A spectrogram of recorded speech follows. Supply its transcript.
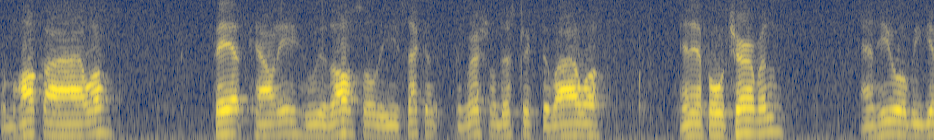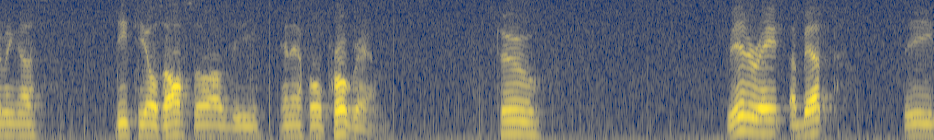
from Hawkeye, Iowa, Fayette County, who is also the 2nd Congressional District of Iowa NFO Chairman, and he will be giving us details also of the NFO program to reiterate a bit the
